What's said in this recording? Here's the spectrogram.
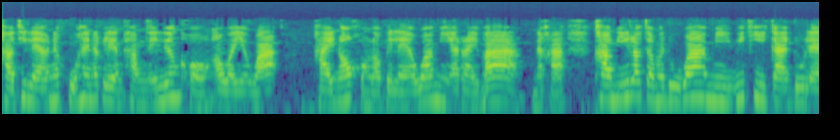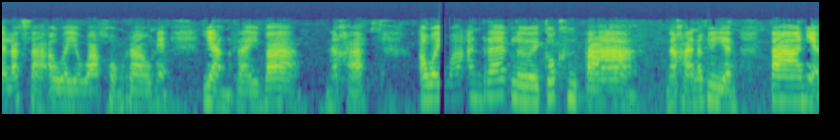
คราวที่แล้วเนี่ยครูให้นักเรียนทำในเรื่องของอวัยวะภายนอกของเราไปแล้วว่ามีอะไรบ้างนะคะ คราวนี้เราจะมาดูว่ามีวิธีการดูแลรักษาอวัยวะของเราเนี่ยอย่างไรบ้างนะคะ อวัยวะอันแรกเลยก็คือตานะคะนักเรียนตาเนี่ย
